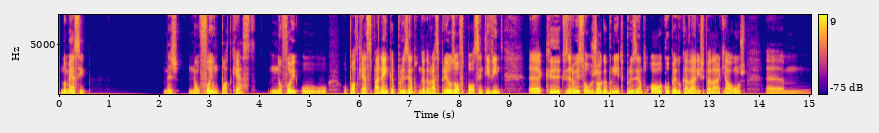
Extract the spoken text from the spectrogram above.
no Messi. Mas não foi um podcast, não foi o, o, o podcast Panenka, por exemplo, um grande abraço para eles, ou o Futebol 120, uh, eh, que, que, fizeram isso, ou o Joga Bonito, por exemplo, ou a culpa é do Cavani, isto para dar aqui alguns um,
